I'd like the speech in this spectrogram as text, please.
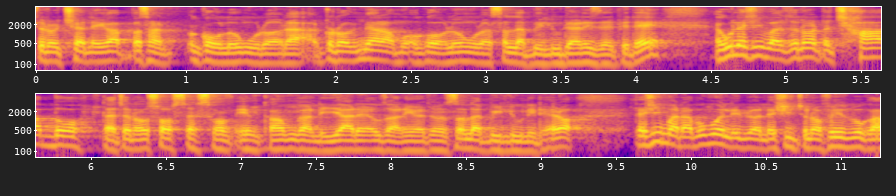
ကျွန်တော် channel ကပတ်စံအကုန်လုံးကိုတော့ဒါတော်တော်များများတော့မဟုတ်အကုန်လုံးကိုတော့ဆက်လက်ပြီးလူတန်းနေစေဖြစ်တယ်အခုလက်ရှိမှာကျွန်တော်တခြားသောဒါကျွန်တော် sources of income ကနေရတဲ့ဥစ္စာတွေကကျွန်တော်ဆက်လက်ပြီးလူနေတယ်အဲ့တော့လက်ရှိမှာဒါပုံမှန်လေးပြောလက်ရှိကျွန်တော် Facebook က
